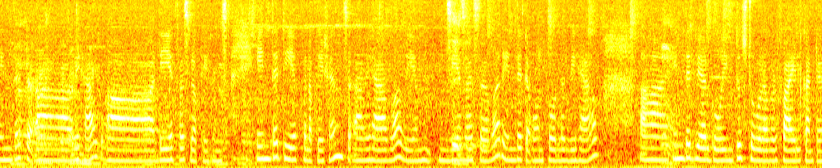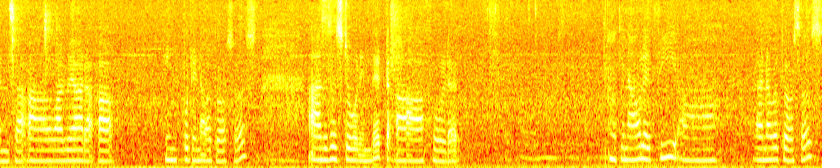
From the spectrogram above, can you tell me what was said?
in that uh, we have uh, DFS locations. In the DFS locations uh, we have a VM, VMware server. In that one folder we have uh, in that we are going to store our file contents uh, what we are input in our process. This is stored in that folder. Okay now let me run our process.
